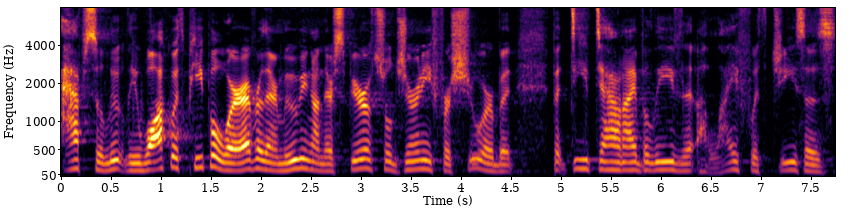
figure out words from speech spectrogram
Absolutely. Walk with people wherever they're moving on their spiritual journey for sure. But, but deep down, I believe that a life with Jesus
